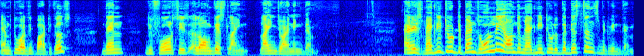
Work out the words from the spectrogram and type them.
m 2 are the particles then the force is along this line, line joining them and its magnitude depends only on the magnitude of the distance between them,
